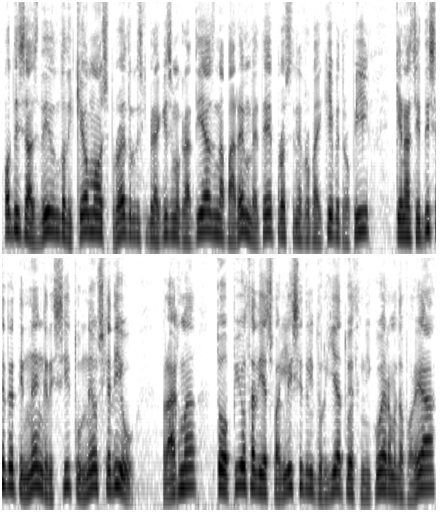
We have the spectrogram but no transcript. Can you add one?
ότι σας δίδουν το δικαίωμα ως Προέδρου της Κυπριακής Δημοκρατίας να παρέμβετε προς την Ευρωπαϊκή Επιτροπή και να ζητήσετε την έγκριση του νέου σχεδίου. Πράγμα το οποίο θα διασφαλίσει τη λειτουργία του Εθνικού Αερομεταφορέα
